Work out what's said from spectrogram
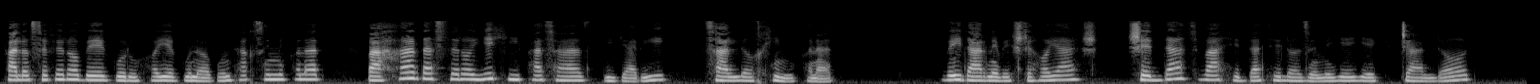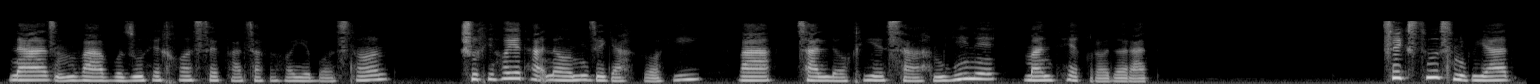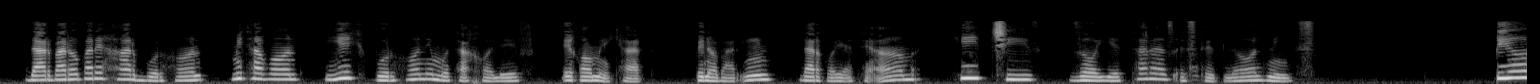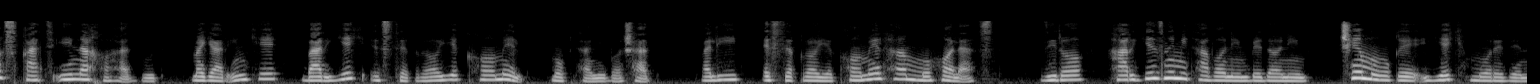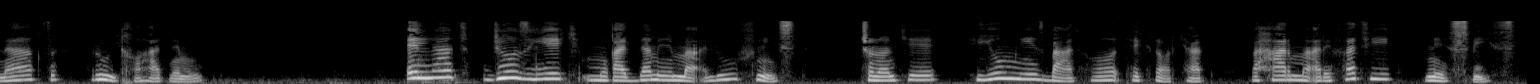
فلاسفه را به گروه های گوناگون تقسیم می کند و هر دسته را یکی پس از دیگری سلاخی می کند وی در نوشته هایش شدت و حدت لازمه یک جلاد نظم و وضوح خاص فلسفه های باستان شوخی های تعنامیز گهگاهی و سلاخی سهمگین منطق را دارد. سکستوس می‌گوید در برابر هر برهان می‌توان یک برهان متخالف اقامه کرد. بنابراین در قایت امر هیچ چیز زایدتر از استدلال نیست. قیاس قطعی نخواهد بود مگر اینکه بر یک استقرای کامل مبتنی باشد. ولی استقرای کامل هم محال است زیرا هرگز نمی‌توانیم بدانیم چه موقع یک مورد نقض روی خواهد نمود. علت جز یک مقدم معلوف نیست چنانکه هیوم نیز بعدها تکرار کرد و هر معرفتی نسبی است.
